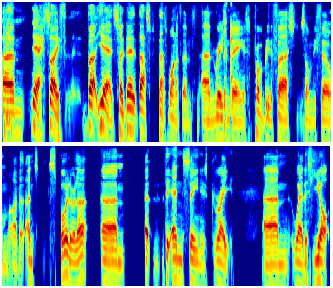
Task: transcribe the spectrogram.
Um, yeah, so, but yeah, so there, that's that's one of them. Um, reason being, it's probably the first zombie film I've. And spoiler alert, um, at the end scene is great, um, where this yacht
